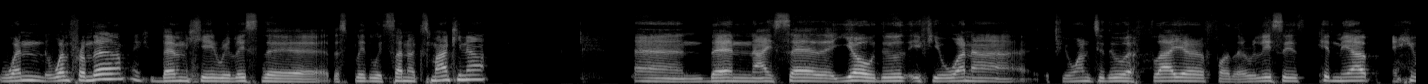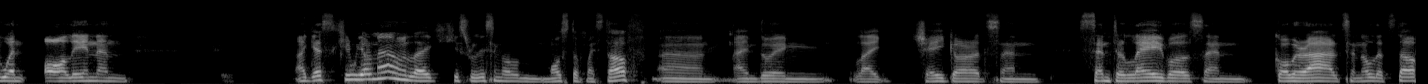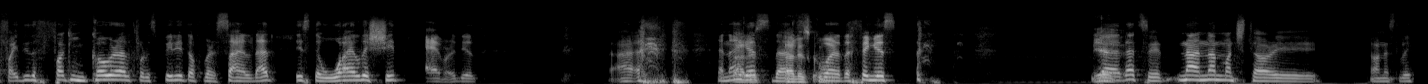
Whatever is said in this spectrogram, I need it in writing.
went went from there. Then he released the the split with Sano Ex Machina, and then I said, "Yo, dude, if you wanna if you want to do a flyer for the releases, hit me up." And he went all in, and I guess here we are now. Like he's releasing all most of my stuff, and I'm doing like J cards and center labels and cover arts and all that stuff. I did a fucking cover art for Spirit of Versailles. That is the wildest shit ever, dude. Uh, and I That guess is- that that's cool. where the thing is. yeah. that's it. Not not much story, honestly.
